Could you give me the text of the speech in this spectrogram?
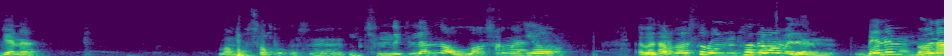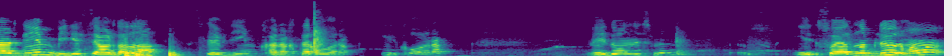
Gene. Lan bu sapık mısın oğlum? İçindekiler ne Allah aşkına ya? Evet arkadaşlar oyunumuza devam edelim. Benim önerdiğim bilgisayarda da sevdiğim karakter olarak ilk olarak neydi onun ismi? Soyadını biliyorum ama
